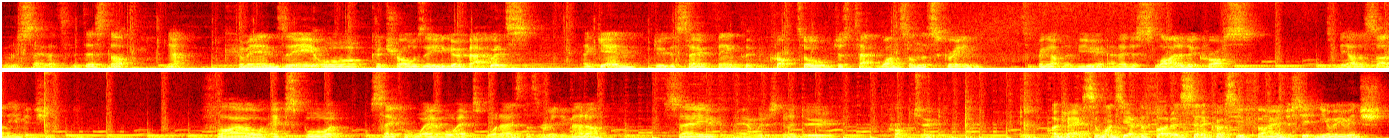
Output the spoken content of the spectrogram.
We'll just save that to the desktop. Now, Command Z or Control Z to go backwards. Again, do the same thing, click the crop tool, just tap once on the screen to bring up the view and then just slide it across to the other side of the image. File, export, save for web or export as, doesn't really matter. Save, and we're just gonna do crop two. Okay, so once you have the photos sent across your phone, just hit new image.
